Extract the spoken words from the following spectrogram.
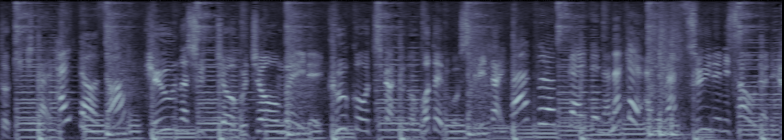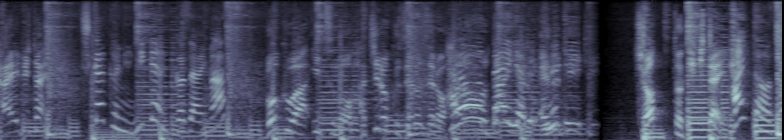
と聞きたい。はいどうぞ。急な出張部長命令空港近くのホテルを知りたい。ワープロ使いで7件あります。ついでにサウナに入りたい。近くに2件ございます。僕はいつも8600ハローダイヤル NTT ちょっと聞きたい。はいどうぞ。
